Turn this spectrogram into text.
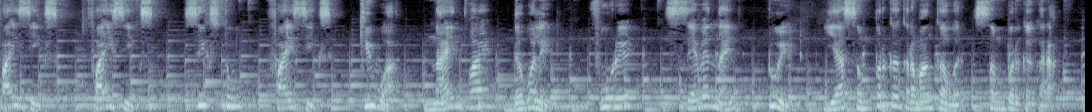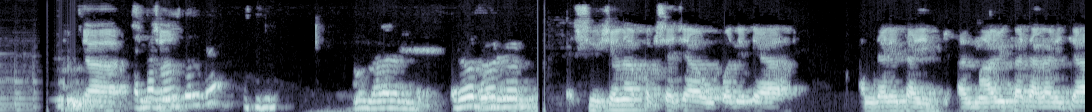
five six five six six two five six किंवा nine five double eight four eight seven nine two eight या संपर्क क्रमांकावर संपर्क करा. शिवसेना पक्षाच्या उपनेत्या आमदारीताई आज महाविकास आघाडीच्या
